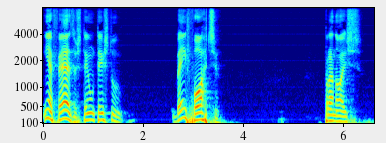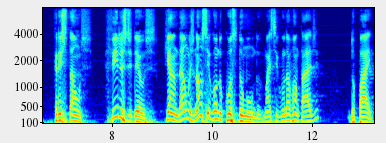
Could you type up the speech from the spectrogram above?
Em Efésios tem um texto bem forte para nós cristãos, filhos de Deus, que andamos não segundo o curso do mundo, mas segundo a vontade do Pai.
